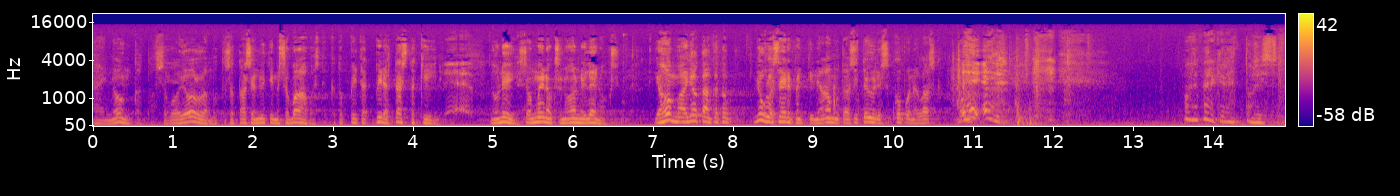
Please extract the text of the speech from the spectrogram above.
Näin on, kato. Se voi olla, mutta sä oot asian ytimessä vahvasti. Kato, pidä, pidä tästä kiinni. No niin, se on menoksena Anni Lenoksi. Ja hommaa jotain, kato, juhlaserpenttiin ja ammutaan sitten yhdessä Koponen laska. Ei, ei. Oi ne perkele tosissaan.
